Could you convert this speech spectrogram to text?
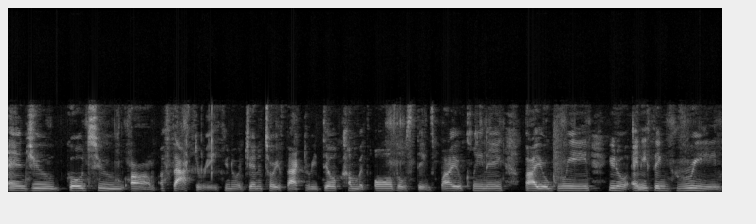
and you go to um, a factory, you know, a janitorial factory, they'll come with all those things: bio cleaning, bio green. You know, anything green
